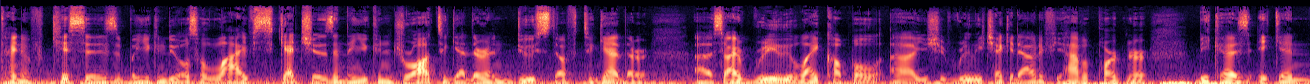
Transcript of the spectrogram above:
kind of kisses, but you can do also live sketches, and then you can draw together and do stuff together. Uh, so I really like Couple. Uh, you should really check it out if you have a partner, because it can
